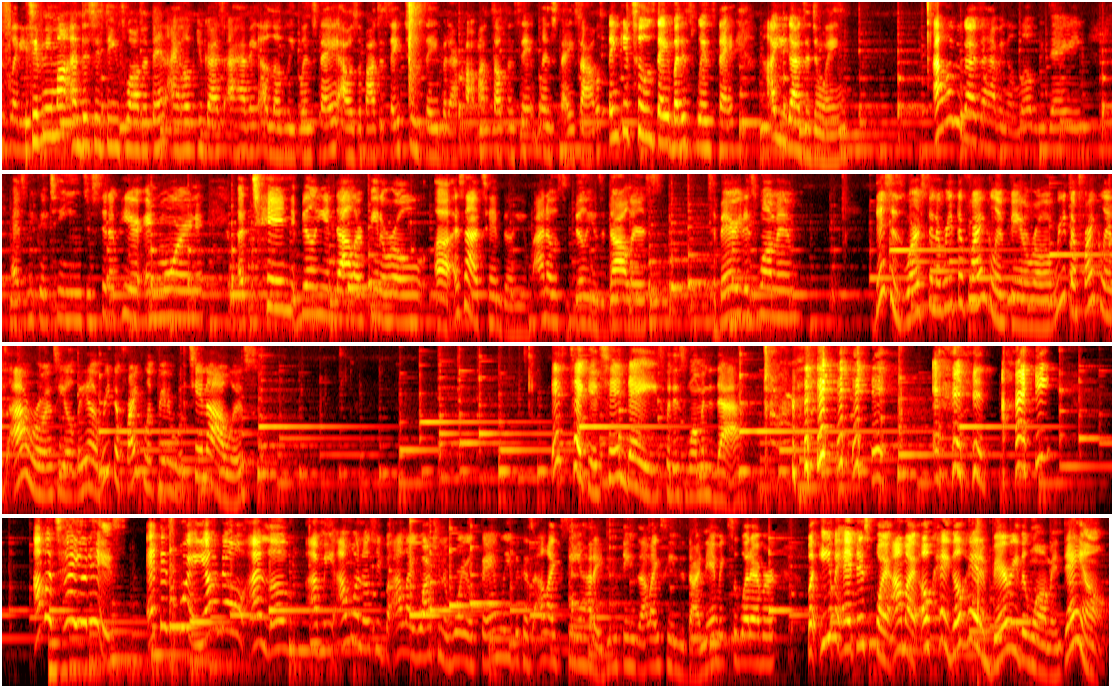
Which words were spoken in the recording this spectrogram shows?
is Lady Tiffany Ma, and this is These Walls Are Thin. I hope you guys are having a lovely Wednesday. I was about to say Tuesday, but I caught myself and said Wednesday. So I was thinking Tuesday, but it's Wednesday. How you guys are doing? I hope you guys are having a lovely day as we continue to sit up here and mourn a $10 billion funeral. Uh, it's not a 10 billion, I know it's billions of dollars to bury this woman this is worse than Aretha Franklin funeral. Aretha Franklin's our royalty over here. Aretha Franklin funeral was 10 hours. It's taking 10 days for this woman to die. and I, I'm gonna tell you this. At this point, y'all know I love, I mean, I'm one of those people I like watching the royal family because I like seeing how they do things. I like seeing the dynamics or whatever. But even at this point, I'm like, okay, go ahead and bury the woman. Damn.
